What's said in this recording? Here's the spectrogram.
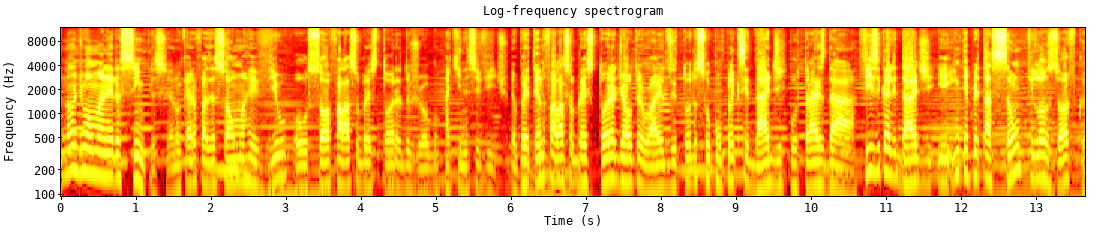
não de uma maneira simples. Eu não quero fazer só uma review ou só falar sobre a história do jogo aqui nesse vídeo. Eu pretendo falar sobre a história de Outer Wilds e toda a sua complexidade por trás da fisicalidade e interpretação filosófica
